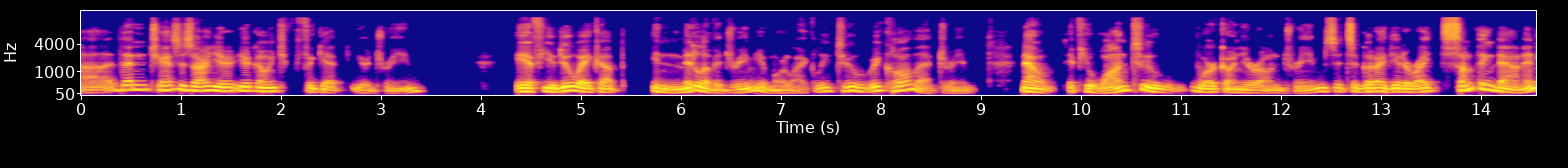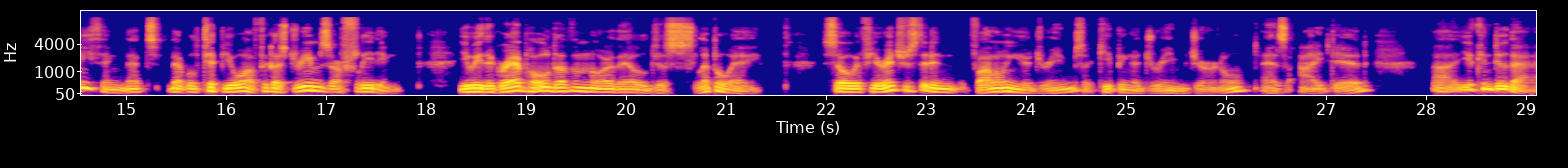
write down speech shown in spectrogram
uh, then chances are you're you're going to forget your dream. If you do wake up in the middle of a dream, you're more likely to recall that dream. Now, if you want to work on your own dreams, it's a good idea to write something down, anything that's that will tip you off, because dreams are fleeting. You either grab hold of them or they'll just slip away. So if you're interested in following your dreams or keeping a dream journal, as I did, uh, you can do that.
